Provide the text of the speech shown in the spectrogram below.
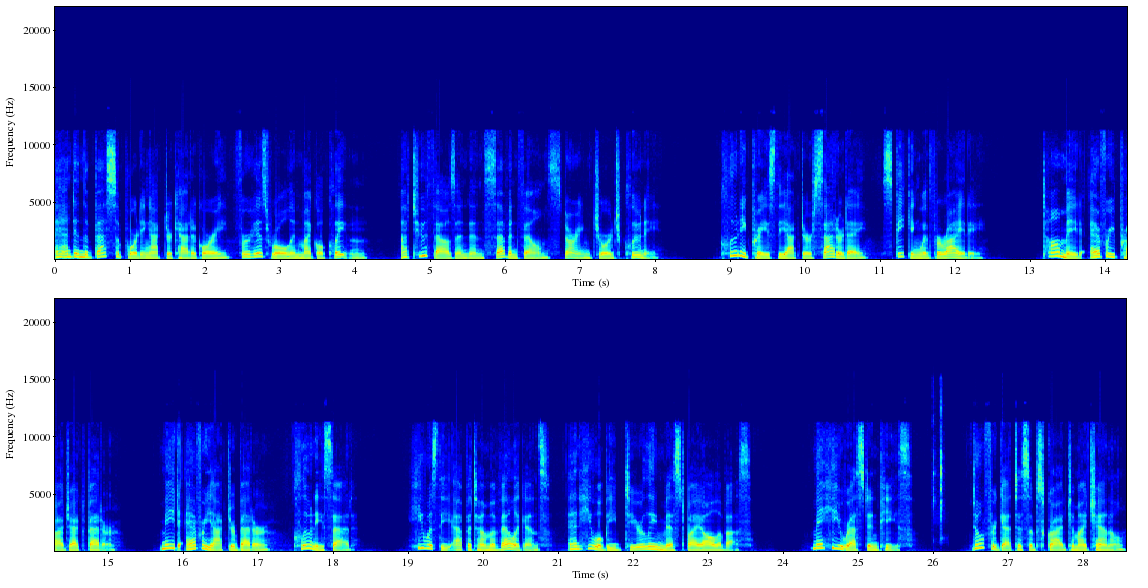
and in the Best Supporting Actor category for his role in Michael Clayton, a 2007 film starring George Clooney. Clooney praised the actor Saturday speaking with Variety. Tom made every project better. Made every actor better, Clooney said. He was the epitome of elegance, and he will be dearly missed by all of us. May he rest in peace. Don't forget to subscribe to my channel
